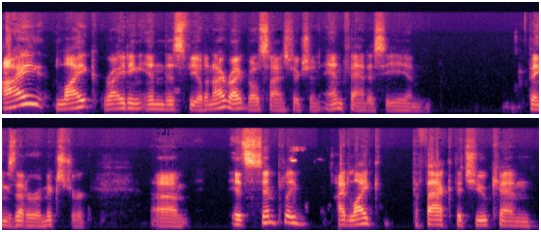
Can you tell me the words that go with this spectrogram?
I like writing in this field, and I write both science fiction and fantasy and things that are a mixture. Um, it's simply, I like the fact that you can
